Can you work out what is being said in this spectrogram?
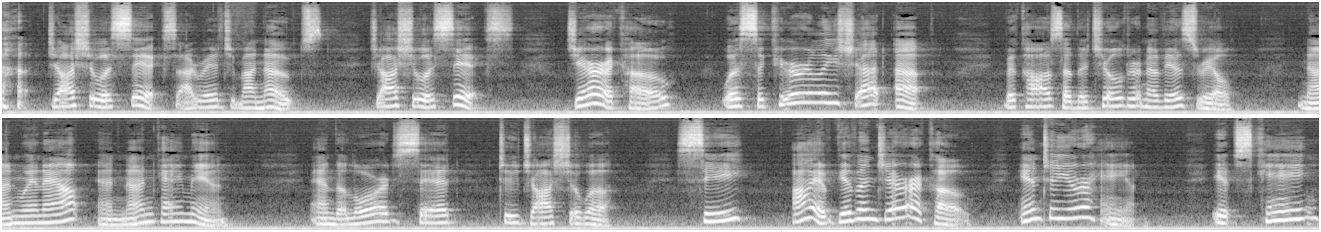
Joshua 6, I read you my notes. Joshua 6, Jericho was securely shut up because of the children of Israel. None went out and none came in. And the Lord said to Joshua, See, I have given Jericho into your hand its king,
